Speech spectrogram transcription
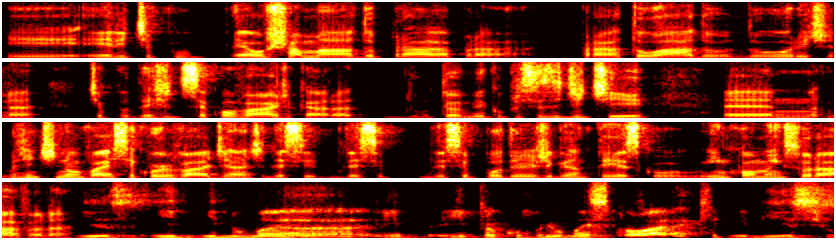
E ele, tipo, é o chamado para para atuar do, do Urit, né? Tipo, deixa de ser covarde, cara. O teu amigo precisa de ti. É, a gente não vai se curvar diante desse, desse, desse poder gigantesco, incomensurável, né? Isso, e, e numa e, e para cobrir uma história que no início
